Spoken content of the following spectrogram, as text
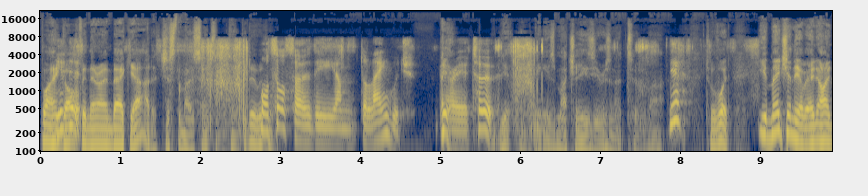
playing Mm. Yeah. golf in their own backyard? It's just the most sensible thing to do. Well, it's also the um, the language barrier too. Yeah, it is much easier, isn't it, to uh, Yeah. to avoid. You mentioned the, and I,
